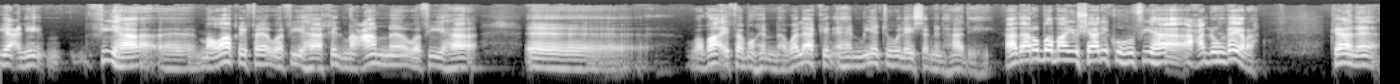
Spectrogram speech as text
يعني فيها مواقف وفيها خدمة عامة وفيها آه، وظائف مهمة ولكن أهميته ليس من هذه. هذا ربما يشاركه فيها أحد غيره. كان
